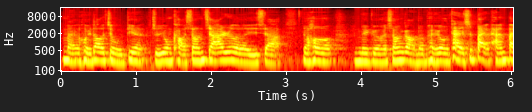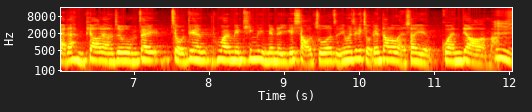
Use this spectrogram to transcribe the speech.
买回到酒店就用烤箱加热了一下，然后那个香港的朋友他也是摆盘摆的很漂亮，就是我们在酒店外面厅里面的一个小桌子，因为这个酒店到了晚上也关掉了嘛，嗯。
